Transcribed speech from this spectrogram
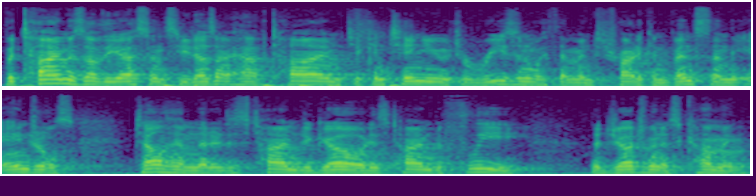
But time is of the essence. He doesn't have time to continue to reason with them and to try to convince them. The angels tell him that it is time to go, it is time to flee. The judgment is coming.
